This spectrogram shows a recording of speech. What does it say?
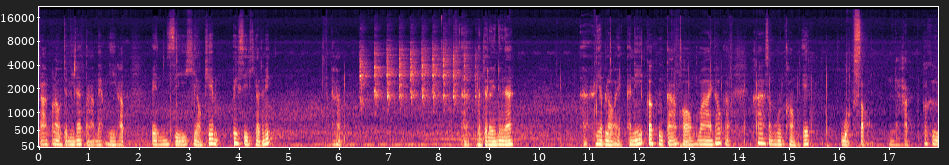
กราฟของเราจะมีหน้าตาแบบนี้ครับ เป็นสีเขียวเข้มเป็นสีเขียวตัวนี้นะครับ อะมันจะเลยนึงนะ อะเรียบร้อย อันนี้ก็คือกราฟของ y เท่ากับค่าสมบูรณ์ของ x บวก 2 นะครับ ก็คือ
